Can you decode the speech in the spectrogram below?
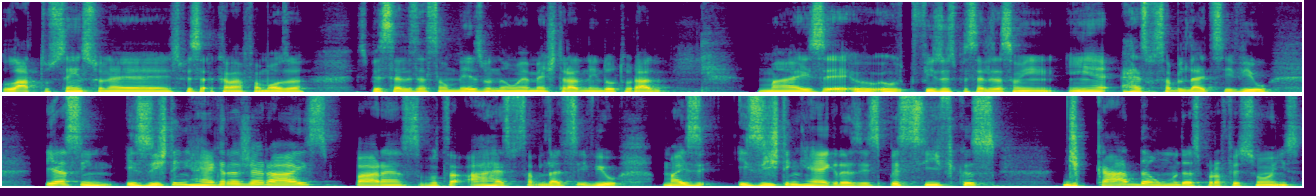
lato senso, né? Aquela famosa especialização mesmo, não é mestrado nem doutorado. Mas é, eu, eu fiz uma especialização em, em responsabilidade civil. E assim, existem regras gerais para a responsabilidade civil, mas existem regras específicas de cada uma das profissões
